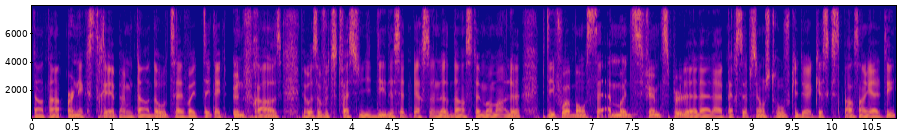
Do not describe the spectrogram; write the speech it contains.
tu entends un extrait parmi tant d'autres. Ça va peut-être être une phrase. Puis après ça, faut que tu te fasses une idée de cette personne-là dans ce moment-là. Puis des fois, bon, ça modifie un petit peu la, la, perception, je trouve, que de qu'est-ce qui se passe en réalité.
